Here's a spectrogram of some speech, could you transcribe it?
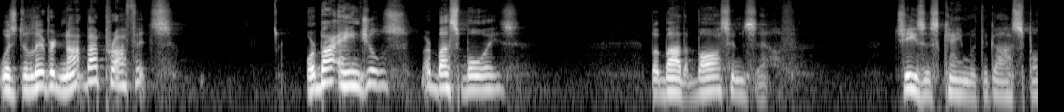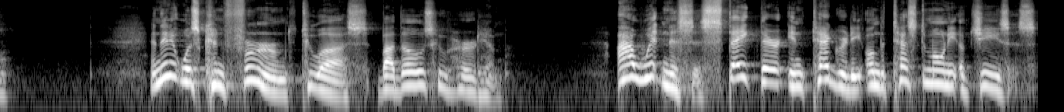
was delivered not by prophets or by angels or busboys, but by the boss himself. Jesus came with the gospel. And then it was confirmed to us by those who heard him. Eyewitnesses stake their integrity on the testimony of Jesus.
